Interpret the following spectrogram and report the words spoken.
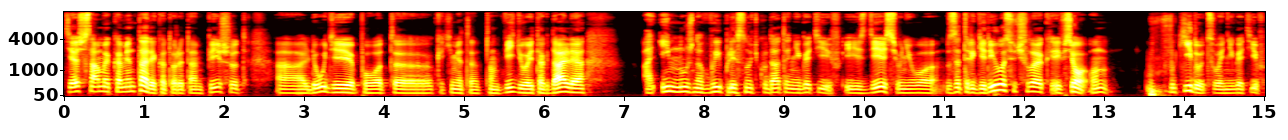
Те же самые комментарии, которые там пишут э, люди под э, какими-то там видео и так далее, а им нужно выплеснуть куда-то негатив. И здесь у него затриггерилось у человека, и все, он выкидывает свой негатив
